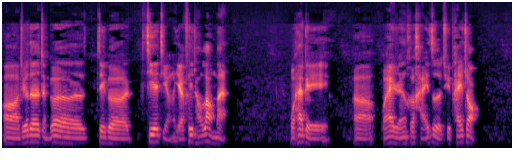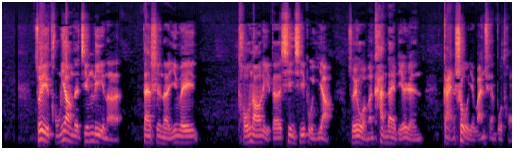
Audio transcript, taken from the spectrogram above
啊，觉得整个这个街景也非常浪漫。我还给啊我爱人和孩子去拍照。所以同样的经历呢，但是呢，因为头脑里的信息不一样，所以我们看待别人感受也完全不同。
